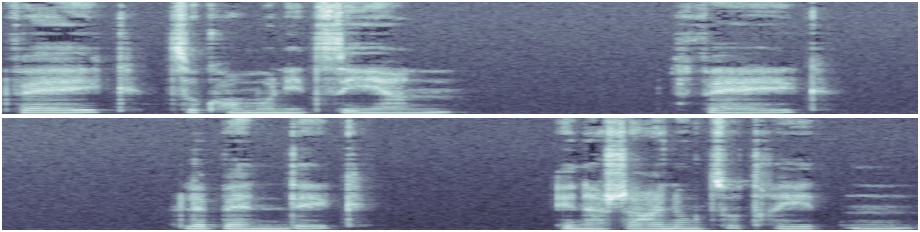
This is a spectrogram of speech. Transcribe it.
fähig zu kommunizieren, fähig, lebendig in Erscheinung zu treten.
